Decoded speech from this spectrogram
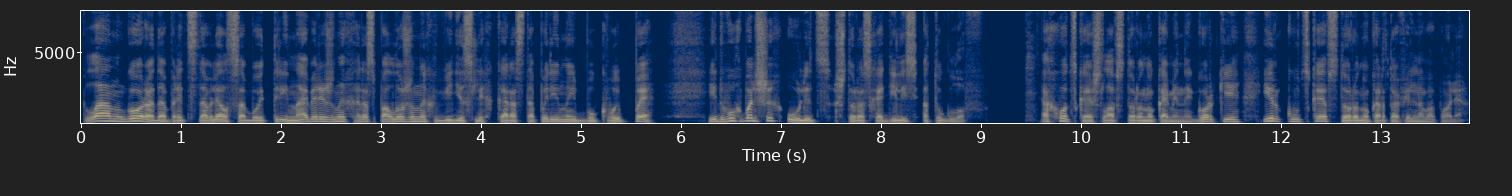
План города представлял собой три набережных, расположенных в виде слегка растопыренной буквы «П», и двух больших улиц, что расходились от углов. Охотская шла в сторону Каменной горки, Иркутская — в сторону Картофельного поля.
